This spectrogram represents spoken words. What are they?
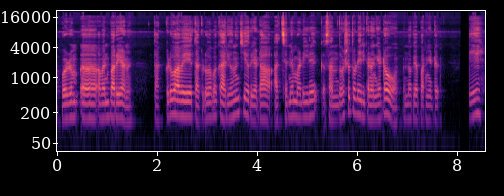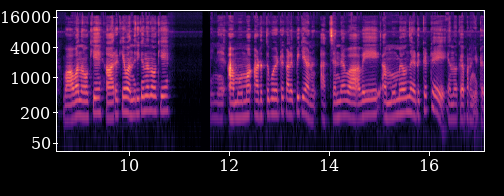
അപ്പോഴും അവൻ പറയാണ് തക്കട് വാവേ തക്കട് വാവ കാര്യമൊന്നും ചെറിയട്ടാ അച്ഛന്റെ മടിയിൽ സന്തോഷത്തോടെ ഇരിക്കണം കേട്ടോ എന്നൊക്കെ പറഞ്ഞിട്ട്. ഏ വാവ നോക്കിയേ ആരൊക്കെ വന്നിരിക്കുന്നത് നോക്കിയേ? പിന്നെ അമ്മൂമ്മ അടുത്ത് പോയിട്ട് കളിപ്പിക്കുകയാണ് അച്ഛന്റെ വാവയെ അമ്മൂമ്മ ഒന്ന് എടുക്കട്ടെ എന്നൊക്കെ പറഞ്ഞിട്ട്.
